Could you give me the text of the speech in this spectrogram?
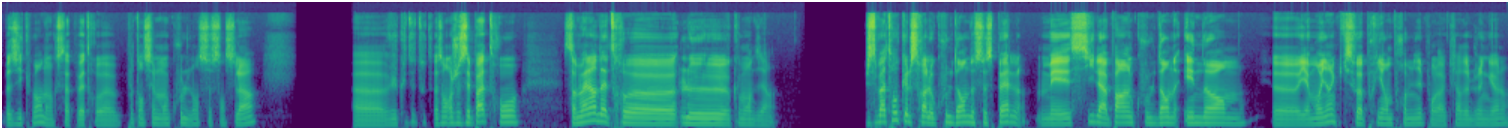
basiquement, donc ça peut être potentiellement cool dans ce sens-là. Vu que de toute façon, je sais pas trop. Ça m'a l'air d'être le. Comment dire? Je sais pas trop quel sera le cooldown de ce spell, mais s'il a pas un cooldown énorme, il y a moyen qu'il soit pris en premier pour la clear de jungle.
